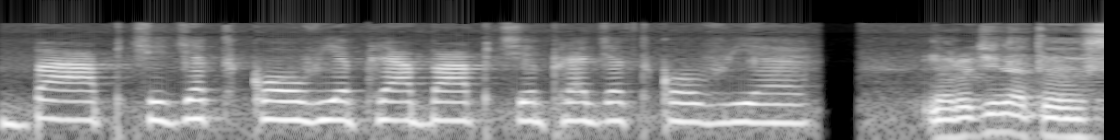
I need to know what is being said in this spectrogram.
babcie, dziadkowie, prababcie, pradziadkowie. No rodzina to jest,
